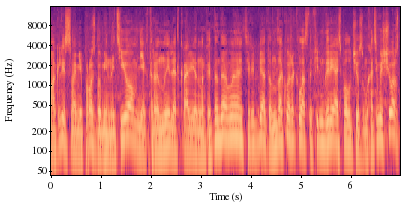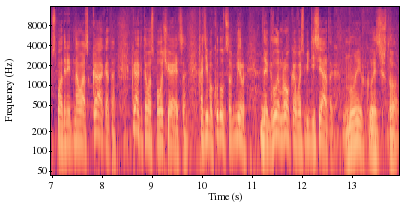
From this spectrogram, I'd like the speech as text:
подмогли своими просьбами нытьем, некоторые ныли откровенно, говорят, ну, давайте, ребята, ну, такой же классный фильм «Грязь» получился, мы хотим еще раз посмотреть на вас, как это, как это у вас получается, хотим окунуться в мир глэм-рока 80-х. Ну, и что,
